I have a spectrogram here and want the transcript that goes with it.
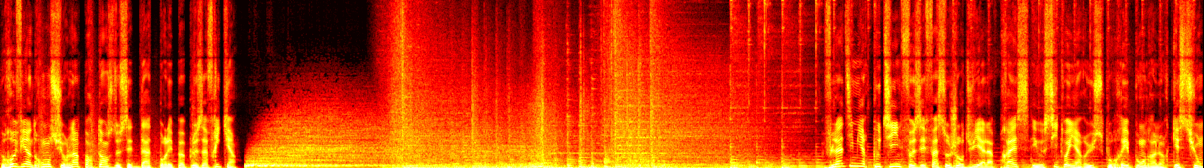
reviendront sur l'importance de cette date pour les peuples africains. Vladimir Poutine faisait face aujourd'hui à la presse et aux citoyens russes pour répondre à leurs questions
